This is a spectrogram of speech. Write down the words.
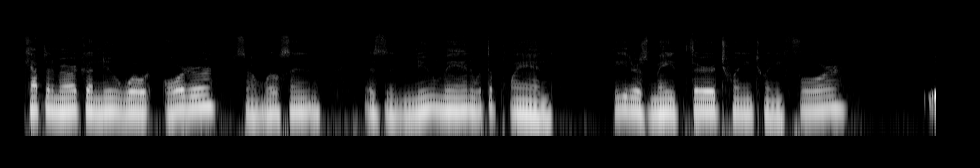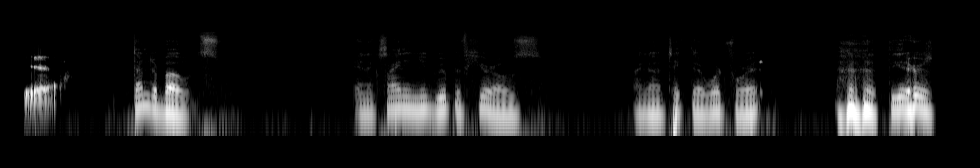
Captain America: New World Order. Sam Wilson is the new man with a plan. Theaters May 3rd, 2024. Yeah. Thunderbolts, an exciting new group of heroes. I'm going to take their word for it. Theaters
